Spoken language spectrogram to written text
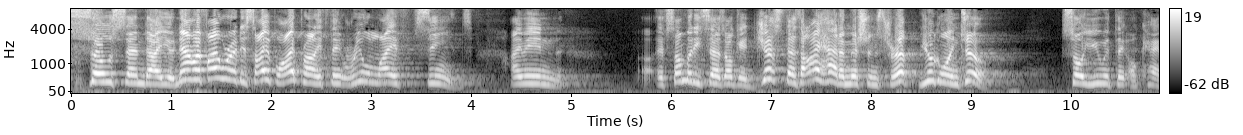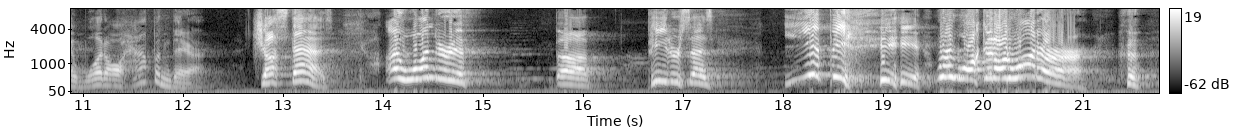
so send I you. Now, if I were a disciple, I'd probably think real life scenes. I mean, if somebody says, okay, just as I had a mission trip, you're going too. So you would think, okay, what all happened there? Just as. I wonder if uh, Peter says, Yippee! We're walking on water!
